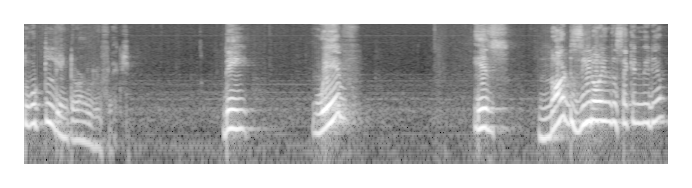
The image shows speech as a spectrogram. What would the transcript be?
total internal reflection. The wave is not 0 in the second medium,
